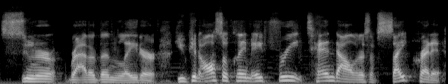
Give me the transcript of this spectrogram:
sooner rather than later. You can also claim a free $10 of site credit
